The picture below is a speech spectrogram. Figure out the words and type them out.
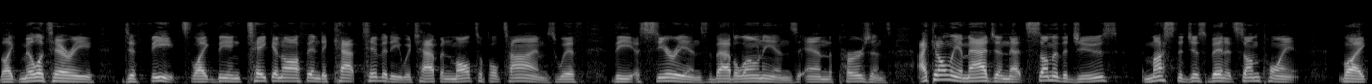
like military defeats, like being taken off into captivity, which happened multiple times with the Assyrians, the Babylonians, and the Persians. I can only imagine that some of the Jews must have just been at some point like,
